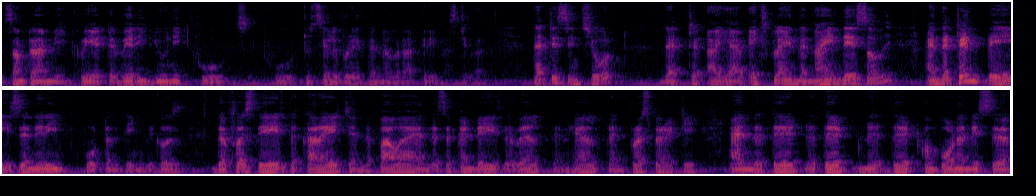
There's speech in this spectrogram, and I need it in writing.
Sometimes we create a very unique food, food to celebrate the Navaratri festival. That is in short that I have explained the nine days of it. And the tenth day is a very important thing because the first day is the courage and the power, and the second day is the wealth and health and prosperity, and the third, the third, the third component is uh,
